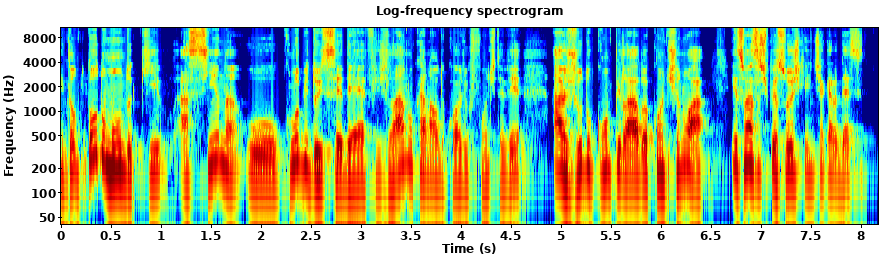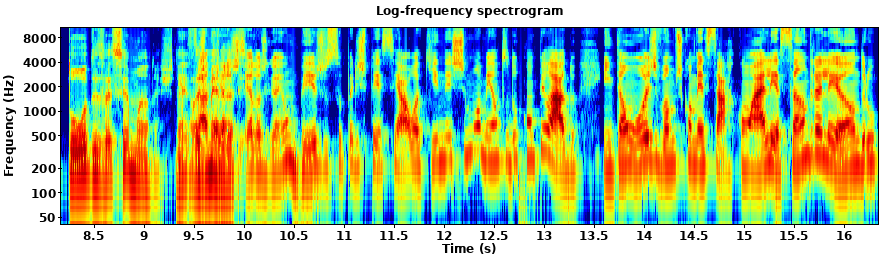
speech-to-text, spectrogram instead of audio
Então, todo mundo que assina o Clube dos CDFs lá no canal do Código Fonte TV ajuda o compilado a continuar. E são essas pessoas que a gente agradece todas as semanas. Né? Exato, elas merecem. Elas, elas ganham um beijo super especial aqui neste momento do compilado. Então hoje vamos começar com a Alessandra Leandro,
